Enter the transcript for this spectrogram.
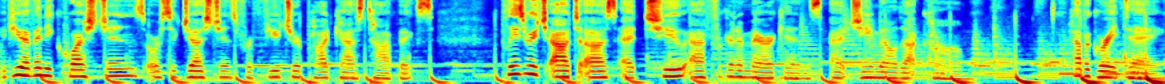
If you have any questions or suggestions for future podcast topics, please reach out to us at twoafricanamericans at gmail.com. Have a great day.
